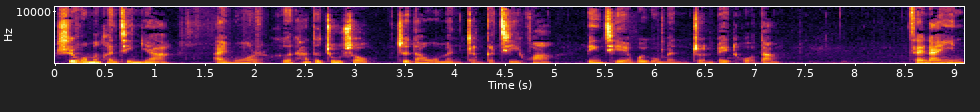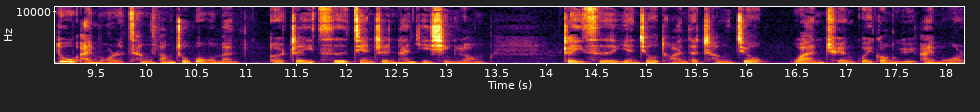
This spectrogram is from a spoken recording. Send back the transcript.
使我们很惊讶。艾莫尔和他的助手知道我们整个计划，并且为我们准备妥当。在南印度，艾莫尔曾帮助过我们，而这一次简直难以形容。这一次研究团的成就完全归功于艾莫尔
